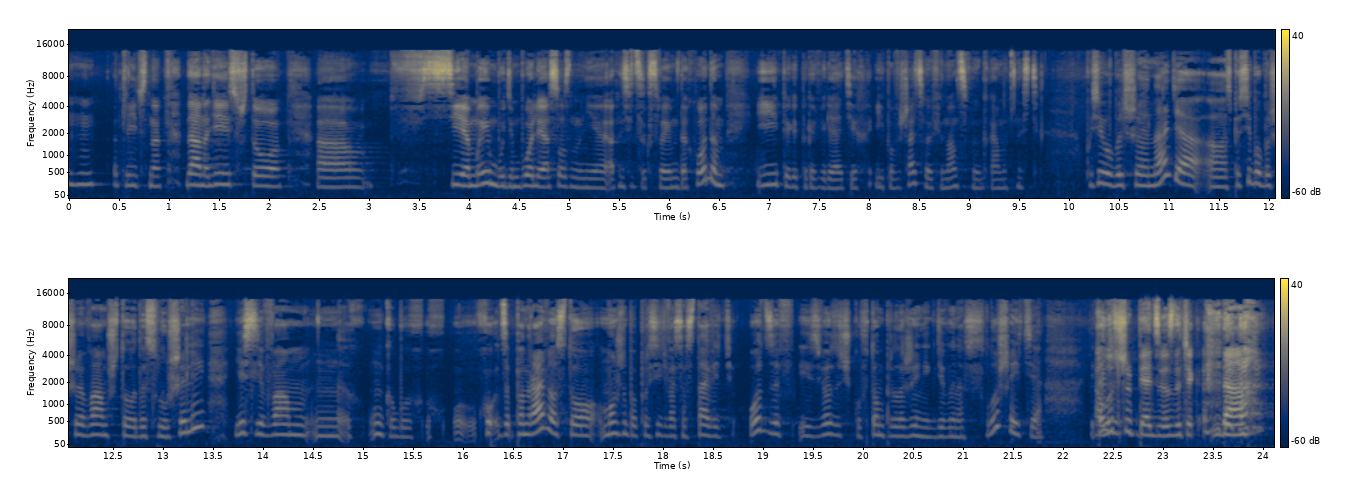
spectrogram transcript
Угу, отлично. Да, надеюсь, что э, все мы будем более осознаннее относиться к своим доходам и перепроверять их, и повышать свою финансовую грамотность. Спасибо большое, Надя. А, спасибо большое вам, что дослушали. Если вам ну, как бы, понравилось, то можно попросить вас оставить отзыв и звездочку в том приложении, где вы нас слушаете. И а также... лучше пять звездочек. Да.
